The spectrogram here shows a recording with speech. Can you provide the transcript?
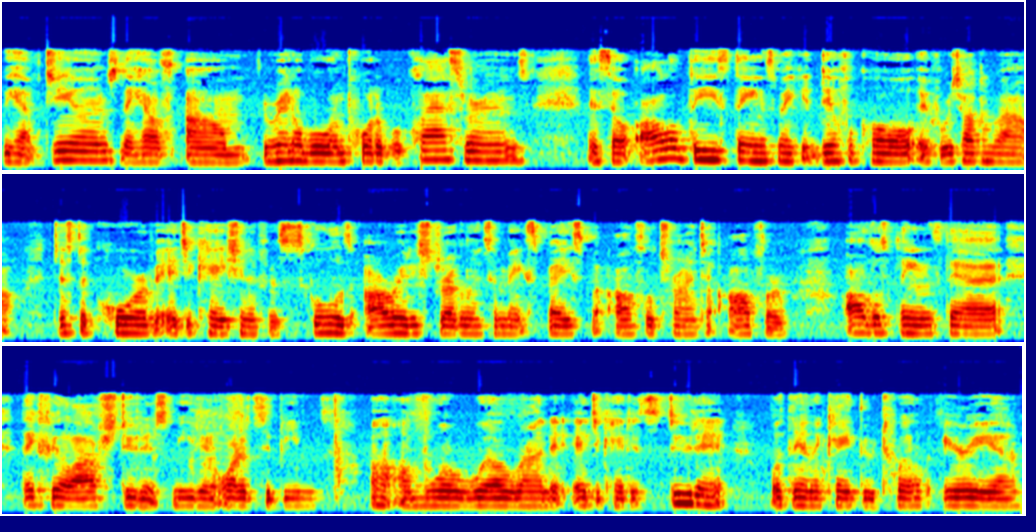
We have gyms. They have um, rentable and portable classrooms. And so all of these things make it difficult if we're talking about just the core of education. If a school is already struggling to make space, but also trying to offer all those things that they feel our students need in order to be a, a more well-rounded, educated student within the K through 12 area.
